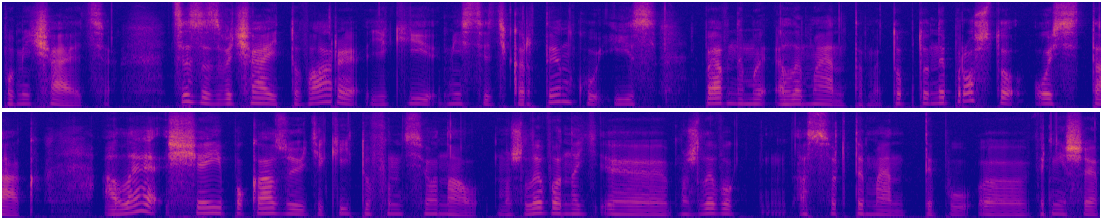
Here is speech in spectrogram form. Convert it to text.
помічається. Це зазвичай товари, які містять картинку із певними елементами. Тобто не просто ось так, але ще й показують який-то функціонал. Можливо, е, можливо, асортимент, типу, е, вірніше,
